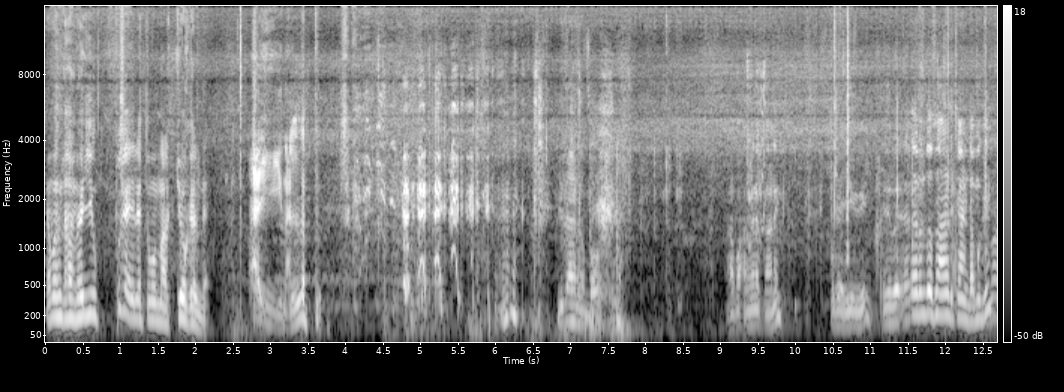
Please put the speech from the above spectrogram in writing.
നമ്മൾ എന്താണ് ഈ ഉപ്പ് കയ്യിലെത്തുമ്പോൾ നക്കി നോക്കലുണ്ട് ഐ നല്ല ഉപ്പ് ഇതാണ് സംഭവം അപ്പൊ അങ്ങനെ വേറെന്തോ സാധനം എടുക്കാണ്ട് നമുക്ക്? ആ.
